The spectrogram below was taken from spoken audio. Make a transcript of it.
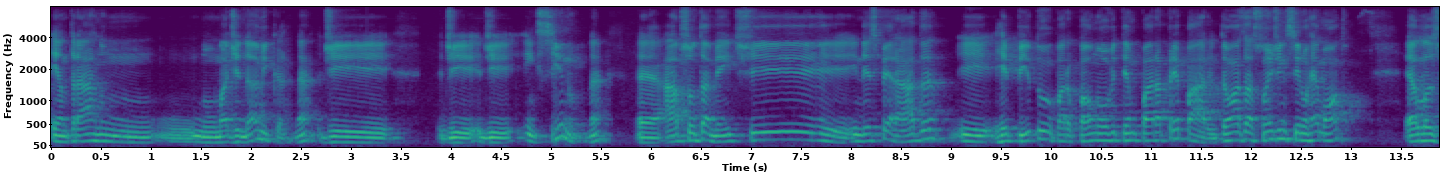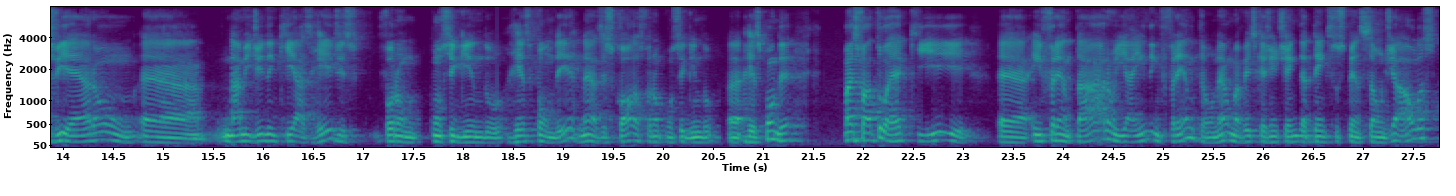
entrar num, numa dinâmica né? de, de, de ensino, né? É, absolutamente inesperada e, repito, para o qual não houve tempo para preparo. Então, as ações de ensino remoto, elas vieram é, na medida em que as redes foram conseguindo responder, né, as escolas foram conseguindo é, responder, mas fato é que é, enfrentaram e ainda enfrentam, né, uma vez que a gente ainda tem suspensão de aulas,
